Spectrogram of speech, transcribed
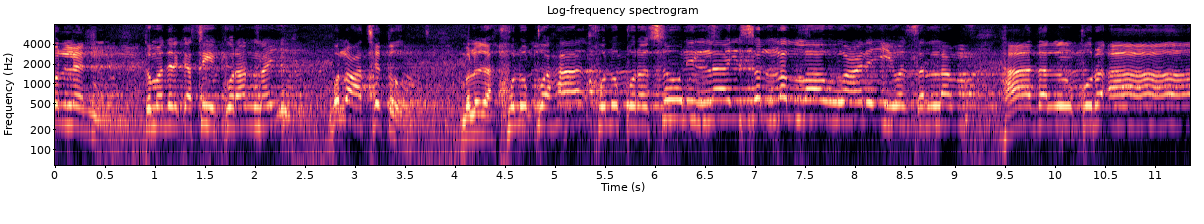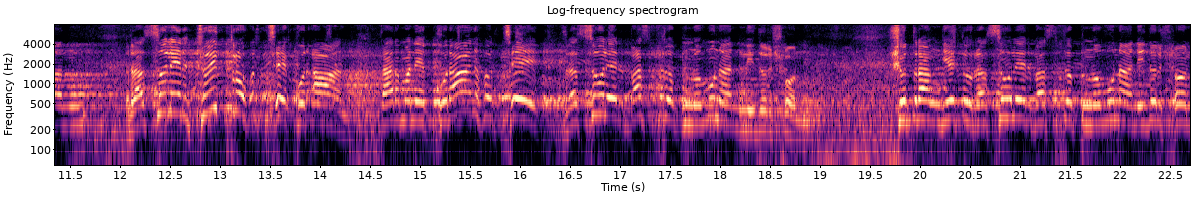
বললেন, তোমাদের কাছে কি কোরআন নাই? বলো আছে তো। বলো যা খুলুকহা খুলুক রাসূলিল্লাহি সাল্লাল্লাহু আলাইহি ওয়াসাল্লাম, হাদাল কুরআন। রাসূলের চরিত্র হচ্ছে কোরআন, তার মানে কোরআন হচ্ছে রাসূলের বাস্তব নমুনার নিদর্শন। সুতরাং যেহেতু রাসূলের বাস্তব নমুনা, নিদর্শন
